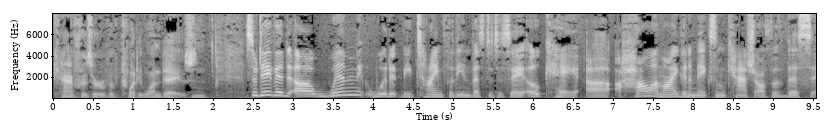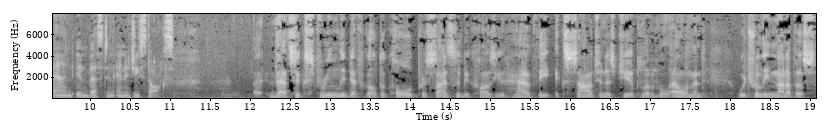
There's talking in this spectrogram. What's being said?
cash reserve of 21 days. Mm. So, David, uh, when would it be time for the investor to say, okay, uh, how am I going to make some cash off of this and invest in energy stocks? Uh, that's extremely difficult to call precisely because you have the exogenous geopolitical element, which really none of us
